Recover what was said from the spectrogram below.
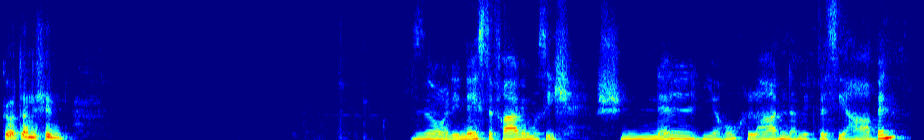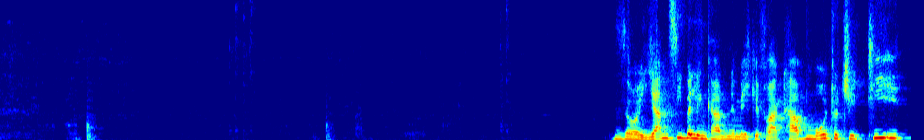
gehört da nicht hin. So, die nächste Frage muss ich schnell hier hochladen, damit wir sie haben. So, Jan Siebelink hat nämlich gefragt, haben MotoGP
